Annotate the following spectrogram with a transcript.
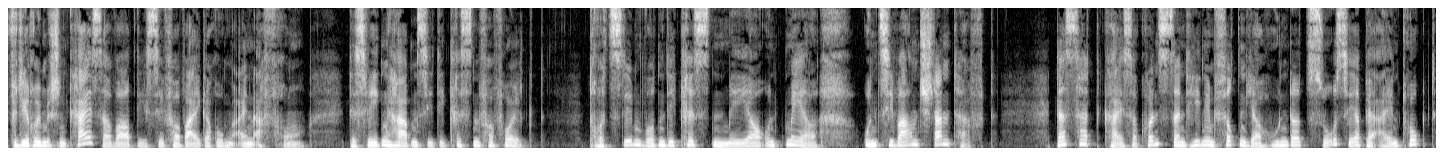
Für die römischen Kaiser war diese Verweigerung ein Affront, deswegen haben sie die Christen verfolgt. Trotzdem wurden die Christen mehr und mehr, und sie waren standhaft, das hat Kaiser Konstantin im vierten Jahrhundert so sehr beeindruckt,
